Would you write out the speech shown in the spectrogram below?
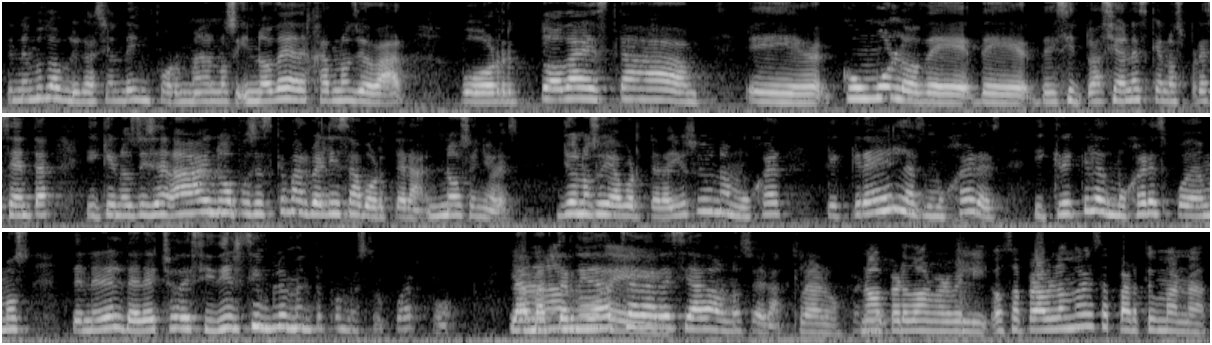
tenemos la obligación de informarnos y no de dejarnos llevar por toda esta eh, cúmulo de, de- de situaciones que nos presentan y que nos dicen, ay no, pues es que Marbeli es abortera. No, señores, yo no soy abortera, yo soy una mujer que cree en las mujeres y cree que las mujeres podemos tener el derecho a decidir simplemente por nuestro cuerpo. La hablando maternidad de- será deseada o no será. Claro. No, perdón, Marbeli. O sea, pero hablando de esa parte humana,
